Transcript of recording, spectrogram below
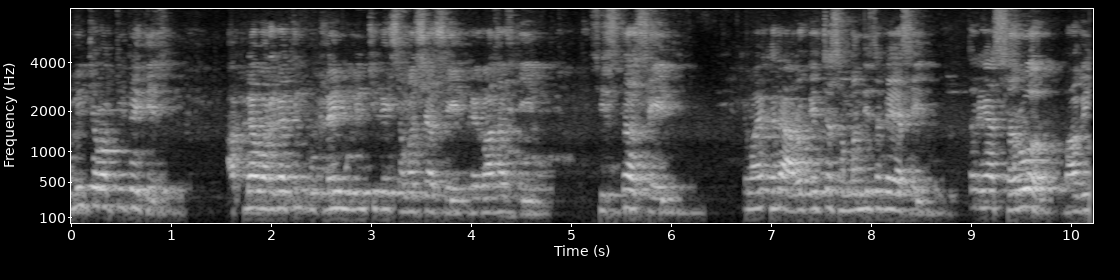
मुलींच्या बाबतीतही तेच. आपल्या वर्गातील कुठल्याही मुलींची काही समस्या असेल काही वाद असतील शिस्त असेल किंवा एखाद्या आरोग्याच्या संबंधीचं काही असेल तर या सर्व बाबी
